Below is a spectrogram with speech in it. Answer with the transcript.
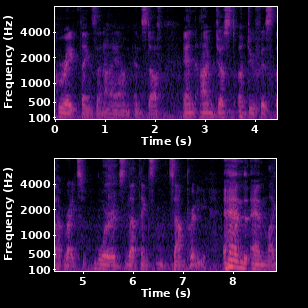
great things than I am and stuff and I'm just a doofus that writes words that thinks sound pretty and and like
